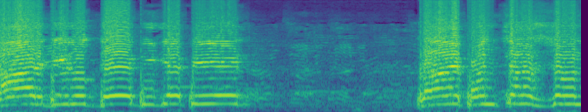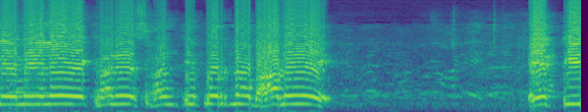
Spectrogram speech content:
তার বিরুদ্ধে বিজেপির প্রায় পঞ্চাশ জন এমএলএ এখানে শান্তিপূর্ণ ভাবে একটি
